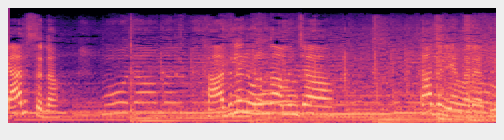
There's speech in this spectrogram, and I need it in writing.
யார் சொன்னா? காதலன் ஒழுங்கா அமைஞ்சா? காதல் ஏன் வராது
